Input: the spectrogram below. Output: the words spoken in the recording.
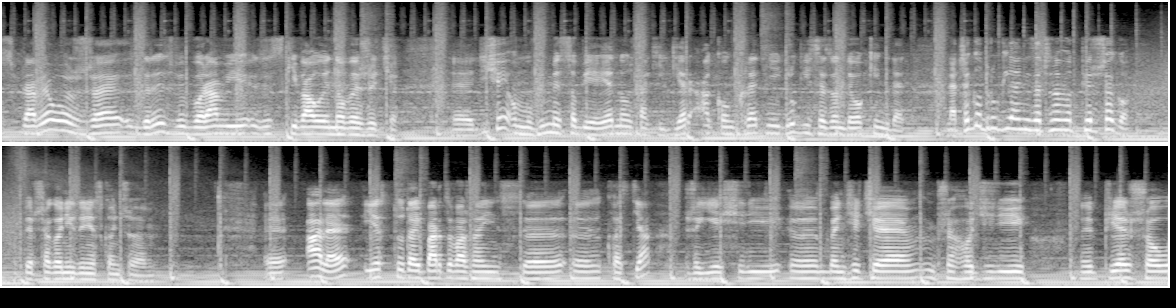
sprawiało, że gry z wyborami zyskiwały nowe życie. E, Dzisiaj omówimy sobie jedną z takich gier, a konkretniej drugi sezon The Walking Dead. Dlaczego drugi, a nie zaczynamy od pierwszego? Bo Pierwszego nigdy nie skończyłem. E, Ale jest tutaj bardzo ważna e, kwestia, że jeśli będziecie przechodzili pierwszą,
